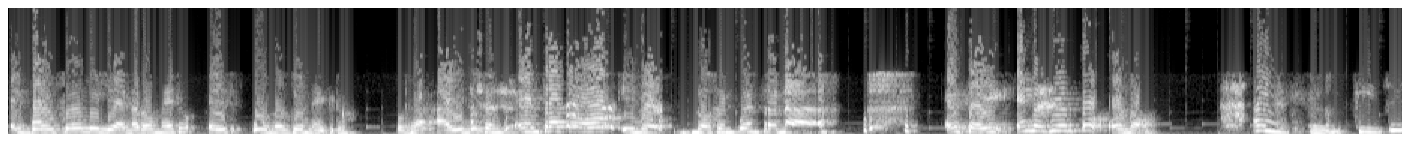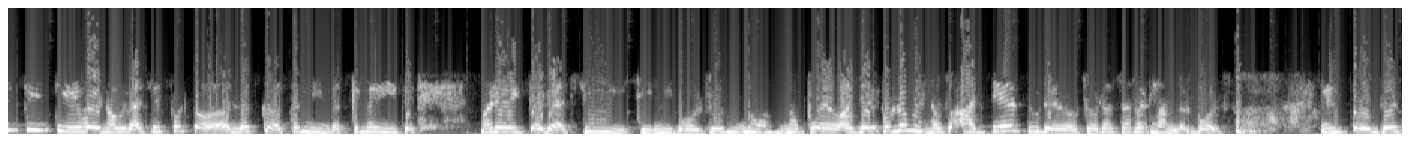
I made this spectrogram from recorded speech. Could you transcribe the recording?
el bolso de Liliana Romero es un hoyo negro. O sea, ahí entra todo y no, no se encuentra nada. ¿Estoy en lo cierto o no? Ay, sí, sí, sí, sí, Bueno, gracias por todas las cosas tan lindas que me dice. María Victoria, sí, sí, mi bolso, no, no puedo. Ayer, por lo menos, ayer duré dos horas arreglando el bolso. Entonces,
